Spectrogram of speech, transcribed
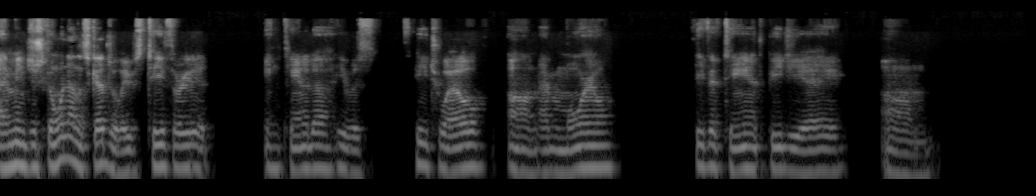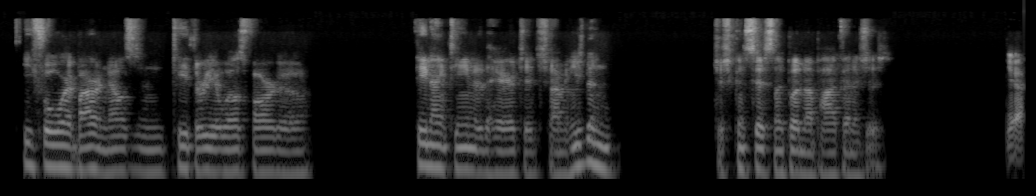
I mean, just going down the schedule, he was T three in Canada. He was T twelve um at Memorial, T fifteen at the PGA, um T four at Byron Nelson, T three at Wells Fargo, T nineteen at the Heritage. I mean, he's been just consistently putting up high finishes. Yeah,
